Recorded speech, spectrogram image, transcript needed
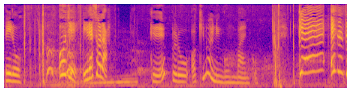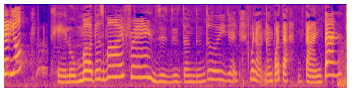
Pero... Oye, iré sola. ¿Qué? Pero aquí no hay ningún banco. ¿Qué? ¿Es en serio? Hello, mothers, my friends. Bueno, no importa. Tan, tan.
